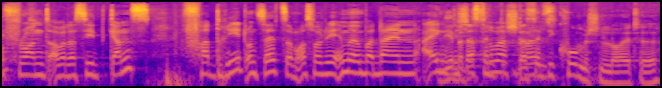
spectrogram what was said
Echt? front, aber das sieht ganz verdreht und seltsam aus, weil du ja immer über dein Nee, eigentliches aber das sind, drüber das schreibst. sind die komischen Leute.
